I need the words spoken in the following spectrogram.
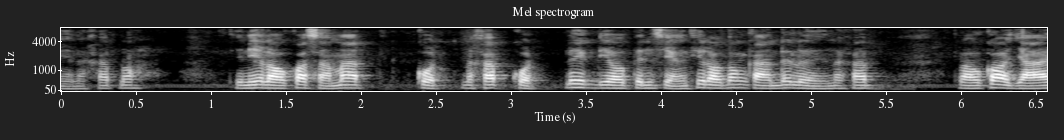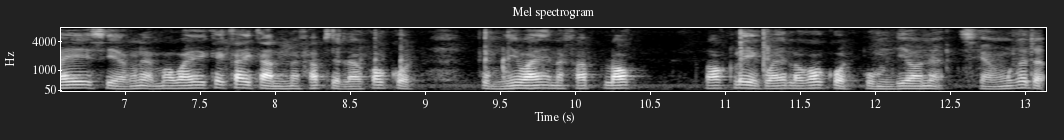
นี่นะครับเนาะ ทีนี้เราก็สามารถกดนะครับ กดเลขเดียวเป็นเสียงที่เราต้องการได้เลยนะครับ เราก็ย้ายเสียงเนี่ยมาไว้ใกล้ ๆ กันนะครับ เสร็จแล้วก็กดปุ่มนี้ไว้นะครับ ล็อกล็อกเลขไว้ เราก็กดปุ่มเดียวเนี่ย เสียงมันก็จะ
